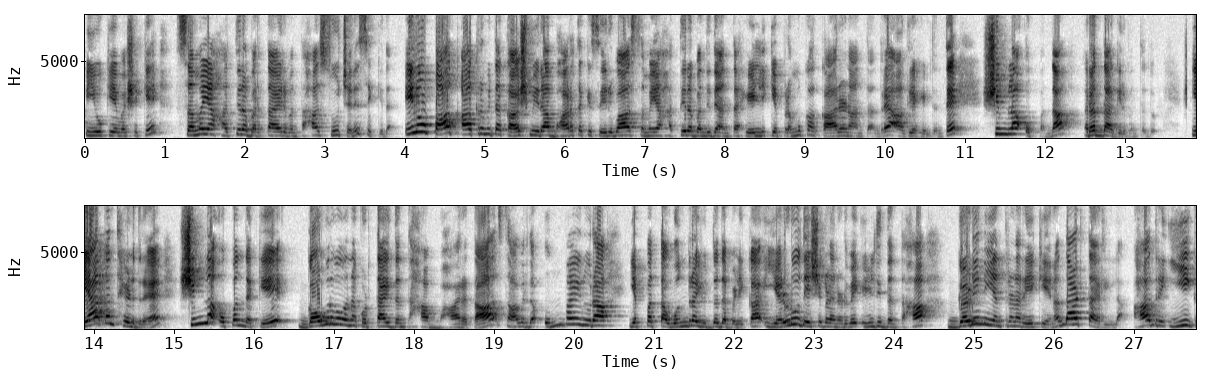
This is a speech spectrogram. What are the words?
ಪಿಒಕೆ ವಶಕ್ಕೆ ಸಮಯ ಹತ್ತಿರ ಬರ್ತಾ ಇರುವಂತಹ ಸೂಚನೆ ಸಿಕ್ಕಿದೆ. ಇನ್ನು ಪಾಕ್ ಆಕ್ರಮಿತ ಕಾಶ್ಮೀರ ಭಾರತಕ್ಕೆ ಸೇರುವ ಸಮಯ ಹತ್ತಿರ ಬಂದಿದೆ ಅಂತ ಹೇಳಲಿಕ್ಕೆ ಪ್ರಮುಖ ಕಾರಣ ಅಂತ ಅಂದ್ರೆ ಆಗ್ಲೇ ಹೇಳಿದಂತೆ ಶಿಮ್ಲಾ ಒಪ್ಪಂದ ರದ್ದಾಗಿರುವಂತದ್ದು ಯಾಕಂತ ಹೇಳಿದ್ರೆ ಶಿಮ್ಲಾ ಒಪ್ಪಂದಕ್ಕೆ ಗೌರವವನ್ನು ಕೊಡ್ತಾ ಇದ್ದಂತಹ ಭಾರತ ಸಾವಿರದ ಒಂಬೈನೂರ ಎಪ್ಪತ್ತ ಒಂದರ ಯುದ್ಧದ ಬಳಿಕ ಎರಡೂ ದೇಶಗಳ ನಡುವೆ ಇಳಿದಿದ್ದಂತಹ ಗಡಿ ನಿಯಂತ್ರಣ ರೇಖೆಯನ್ನು ದಾಟ್ತಾ ಇರಲಿಲ್ಲ. ಆದ್ರೆ ಈಗ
